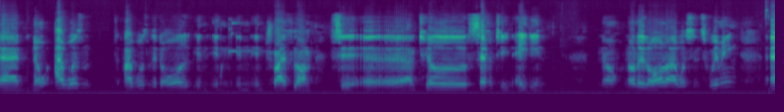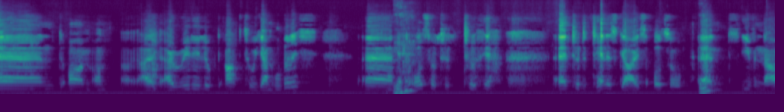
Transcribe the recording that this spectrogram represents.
and no, I wasn't. I wasn't at all in in in, in triathlon uh, until 17, 18. No, not at all. I was in swimming, and on on I, I really looked up to Jan Ullrich, and Yeah. also to, to yeah, and to the tennis guys also. Yeah. And even now,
